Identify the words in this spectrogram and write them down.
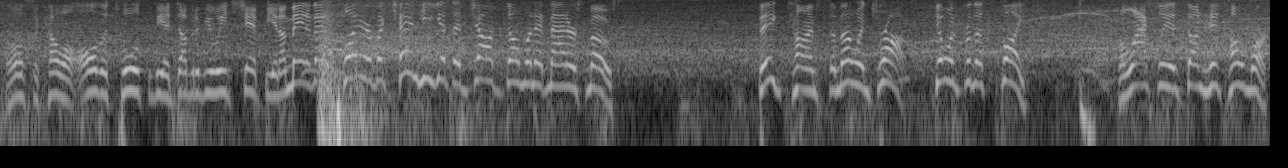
Solo Sikoa, all the tools to be a WWE champion, a main event player, but can he get the job done when it matters most? Big time Samoan drop, going for the spike. But Lashley has done his homework.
